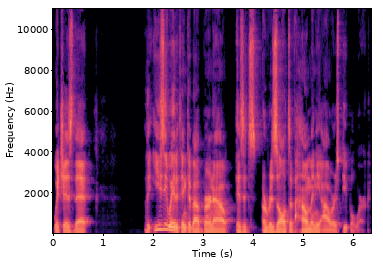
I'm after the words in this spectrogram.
which is that the easy way to think about burnout is it's a result of how many hours people work.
